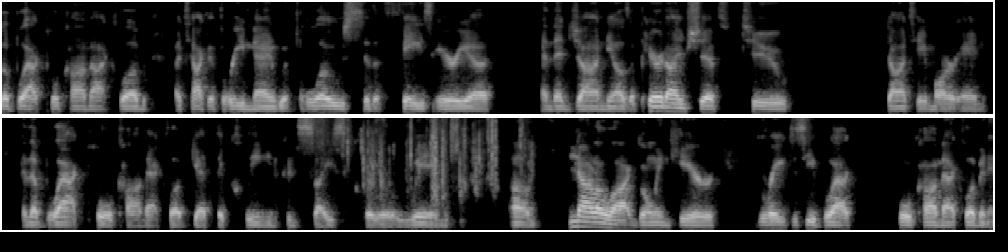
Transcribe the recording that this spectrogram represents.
the Blackpool Combat Club attack the three men with blows to the face area, and then Jon nails a paradigm shift to Dante Martin, and the Blackpool Combat Club get the clean, concise, clear win. Um, not a lot going here. Great to see Black Full Combat Club in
